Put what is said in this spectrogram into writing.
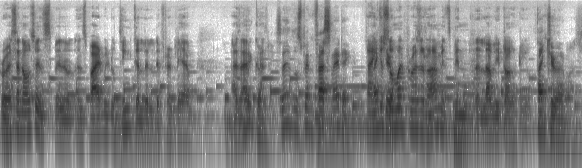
Pro- Professor, and also ins- inspired me to think a little differently. I'm, as I, Very good. So it's been fascinating. Thank, you, so much, Professor Ram. It's been lovely talking to you. Thank you very much.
